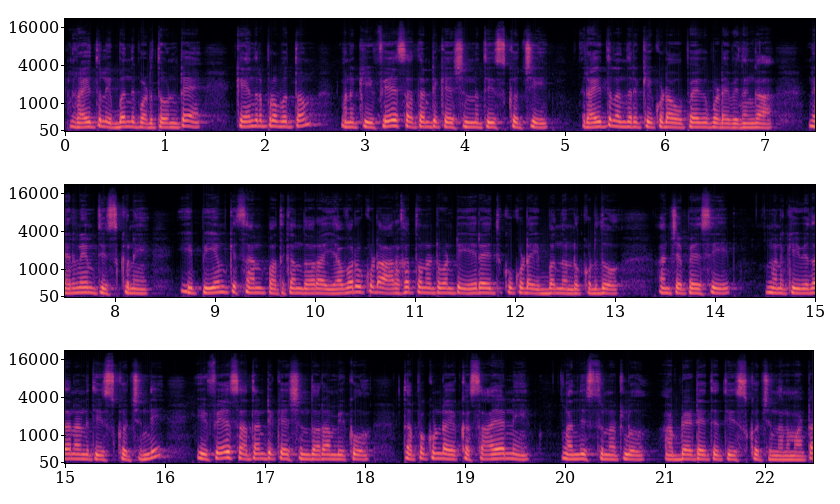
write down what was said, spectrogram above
రైతులు ఇబ్బంది పడుతూ ఉంటే కేంద్ర ప్రభుత్వం మనకి ఫేస్ అథెంటికేషన్ను తీసుకొచ్చి రైతులందరికీ కూడా ఉపయోగపడే విధంగా నిర్ణయం తీసుకుని ఈ పిఎం కిసాన్ పథకం ద్వారా ఎవరు కూడా అర్హత ఉన్నటువంటి ఏ రైతుకు కూడా ఇబ్బంది ఉండకూడదు అని చెప్పేసి మనకి ఈ విధానాన్ని తీసుకొచ్చింది. ఈ ఫేస్ అథెంటికేషన్ ద్వారా మీకు తప్పకుండా యొక్క సాయాన్ని అందిస్తున్నట్లు అప్డేట్ అయితే తీసుకొచ్చిందనమాట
